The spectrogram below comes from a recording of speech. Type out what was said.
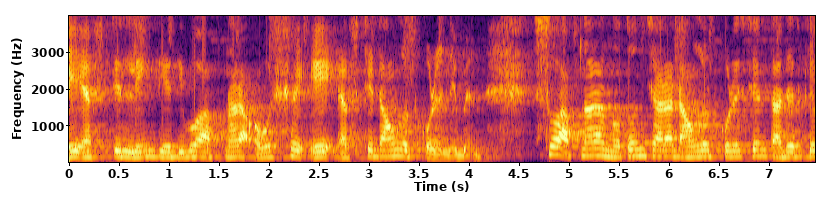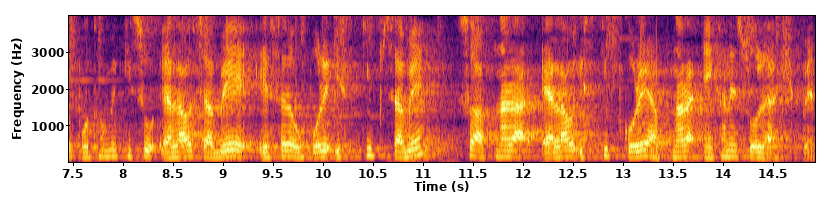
এই অ্যাপসটির লিঙ্ক দিয়ে দিব, আপনারা অবশ্যই এই অ্যাপসটি ডাউনলোড করে নেবেন। সো আপনারা নতুন যারা ডাউনলোড করেছেন, তাদেরকে প্রথমে কিছু অ্যালাউ চাবে, এছাড়া উপরে স্কিপ চাবে। সো আপনারা অ্যালাউ স্কিপ করে আপনারা এখানে চলে আসবেন।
